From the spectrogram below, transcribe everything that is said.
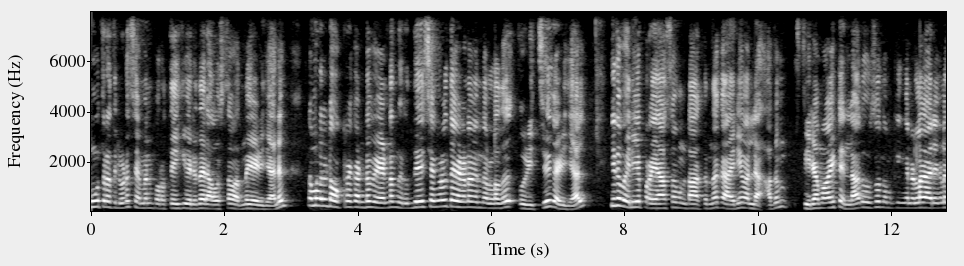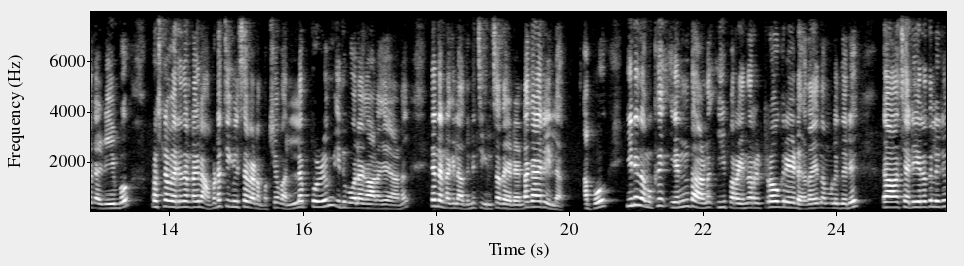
മൂത്രത്തിലൂടെ സെമൻ പുറത്തേക്ക് വരുന്ന ഒരവസ്ഥ വന്നു കഴിഞ്ഞാലും നമ്മളൊരു ഡോക്ടറെ കണ്ട് വേണ്ട നിർദ്ദേശങ്ങൾ തേടണം എന്നുള്ളത് ഒഴിച്ച് കഴിഞ്ഞാൽ ഇത് വലിയ പ്രയാസം ഉണ്ടാക്കുന്ന കാര്യമല്ല. അതും സ്ഥിരമായിട്ട് എല്ലാ ദിവസവും നമുക്ക് ഇങ്ങനെയുള്ള കാര്യങ്ങൾ കഴിയുമ്പോൾ പ്രശ്നം വരുന്നുണ്ടെങ്കിൽ അവിടെ ചികിത്സ വേണം. പക്ഷെ വല്ലപ്പോഴും ഇതുപോലെ കാണുകയാണ് എന്നുണ്ടെങ്കിൽ അതിന് ചികിത്സ തേടേണ്ട കാര്യമില്ല. അപ്പോൾ ഇനി നമുക്ക് എന്താണ് ഈ പറയുന്ന റിട്രോഗ്രേഡ് അതായത് നമ്മളിതൊരു ശരീരത്തിലൊരു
